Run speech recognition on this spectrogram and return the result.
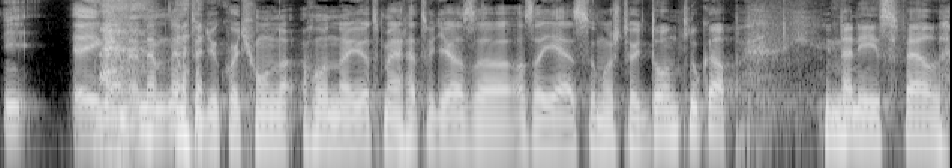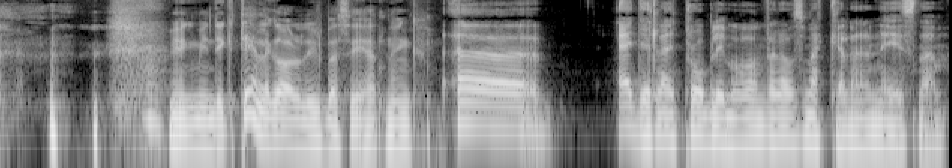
I- igen, nem, nem tudjuk, hogy honna, honnan jött, mert hát ugye az a, az a jelszó most, hogy don't look up, ne nézz fel. Még mindig. Tényleg arról is beszélhetnénk. Ö, egyetlen egy probléma van vele, az meg kellene néznem.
